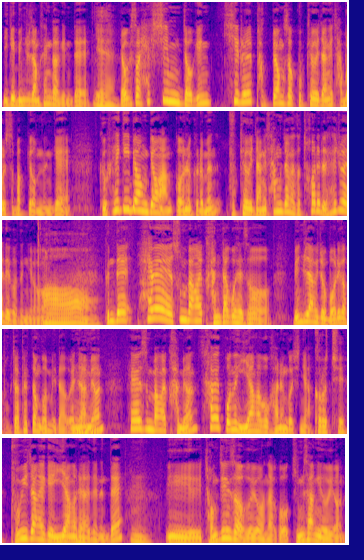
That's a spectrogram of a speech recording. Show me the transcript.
이게 민주당 생각인데 예. 여기서 핵심적인 키를 박병석 국회의장이 잡을 수밖에 없는 게 그 회기 변경 안건을 그러면 국회의장이 상정해서 처리를 해줘야 되거든요. 아. 근데 해외 순방을 간다고 해서 민주당이 좀 머리가 복잡했던 겁니다. 왜냐하면 음. 해외 순방을 가면 사회권은 이양하고 가는 것이냐. 그렇지. 부의장에게 이양을 해야 되는데 음. 이 정진석 의원하고 김상희 의원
